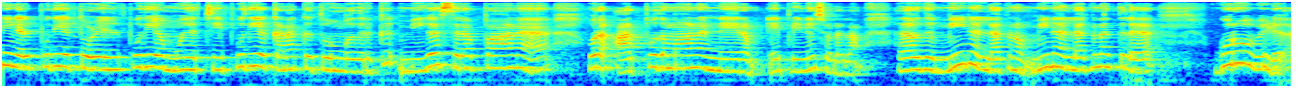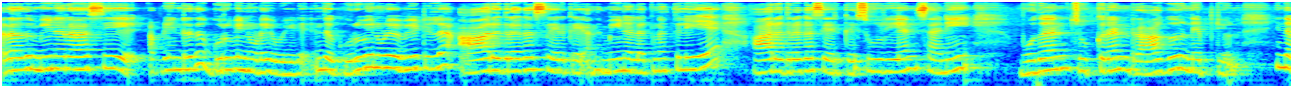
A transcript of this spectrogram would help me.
நீங்கள் புதிய தொழில் புதிய முயற்சி புதிய கணக்கு துவங்குவதற்கு மிக சிறப்பான ஒரு அற்புதமான நேரம் எப்படின்னே சொல்லலாம். அதாவது மீன லக்னம் மீன லக்னத்தில் குரு வீடு அதாவது மீனராசி அப்படின்றது குருவினுடைய வீடு. இந்த குருவினுடைய வீட்டில் ஆறு கிரக சேர்க்கை. அந்த மீன லக்னத்திலேயே ஆறு கிரக சேர்க்கை. சூரியன் சனி புதன் சுக்கரன் ராகு நெப்டியூன். இந்த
